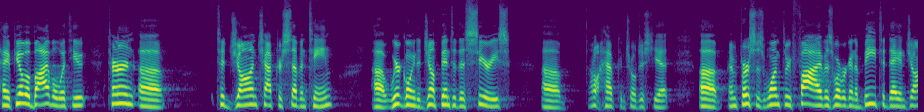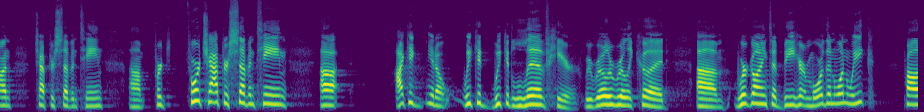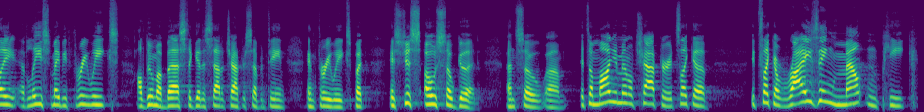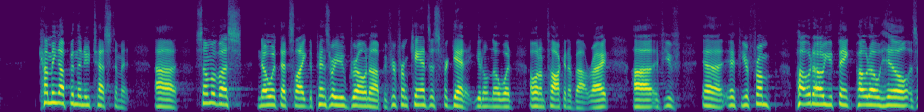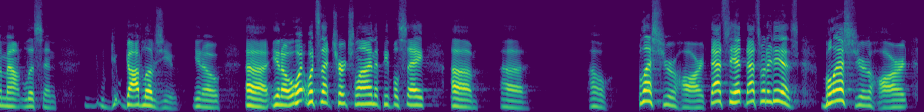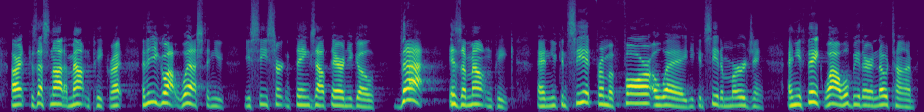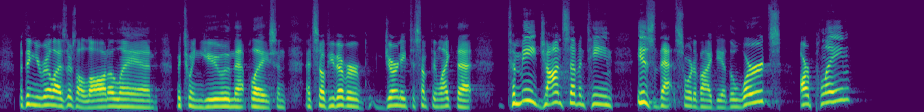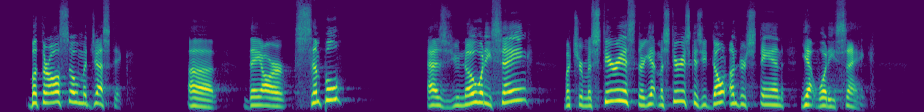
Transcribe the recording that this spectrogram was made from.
Hey, if you have a Bible with you, turn uh, to John chapter 17. Uh, we're going to jump into this series. Uh, I don't have control just yet. Uh, and verses 1 through 5 is where we're going to be today in John chapter 17. Um, for, for chapter 17, uh, I could, you know, we could, we could live here. We really, really could. Um, we're going to be here more than one week probably at least maybe three weeks. I'll do my best to get us out of chapter 17 in three weeks, but it's just oh so good. And so um, it's a monumental chapter. It's like a it's like a rising mountain peak coming up in the New Testament. Uh, some of us know what that's like. Depends where you've grown up. If you're from Kansas, forget it. You don't know what what I'm talking about, right? Uh, if you've uh, if you're from Poto, you think Poto Hill is a mountain. Listen, God loves you. You know, uh, you know what, what's that church line that people say? Um, uh, oh, bless your heart. That's it. That's what it is. Bless your heart. All right, because that's not a mountain peak, right? And then you go out west and you you see certain things out there, and you go, that is a mountain peak, and you can see it from afar away, and you can see it emerging. And you think, wow, we'll be there in no time. But then you realize there's a lot of land between you and that place. And, and so if you've ever journeyed to something like that, to me, John 17 is that sort of idea. The words are plain, but they're also majestic. Uh, they are simple, as you know what he's saying, but you're mysterious. They're yet mysterious because you don't understand yet what he's saying.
